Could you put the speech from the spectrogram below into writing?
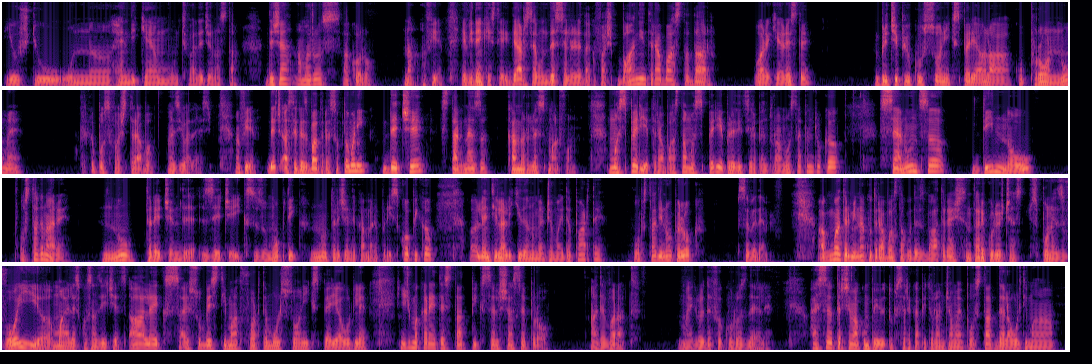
eu știu, un uh, Handycam, un ceva de genul ăsta. Deja am ajuns acolo. Na, în fine. Evident că este ideal să ai un DSLR dacă faci bani din treaba asta, dar oare chiar este? În principiu cu Sony Xperia ăla cu Pro în nume, cred că poți să faci treabă în ziua de azi. În fine, deci asta e dezbaterea săptămânii. De ce stagnează camerele smartphone? Mă sperie treaba asta, mă sperie predicțiile pentru anul ăsta pentru că se anunță din nou o stagnare. Nu trecem de 10x zoom optic, nu trecem de cameră periscopică, lentila lichidă nu merge mai departe, vom sta din nou pe loc să vedem. Acum am terminat cu treaba asta cu dezbaterea și sunt tare curios ce spuneți voi, mai ales că o să-mi ziceți Alex, ai subestimat foarte mult Sony Xperia-urile și nici măcar ai testat Pixel 6 Pro. Adevărat, mai greu de făcut rost de ele. Hai să trecem acum pe YouTube să recapitulăm ce am mai postat de la ultima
